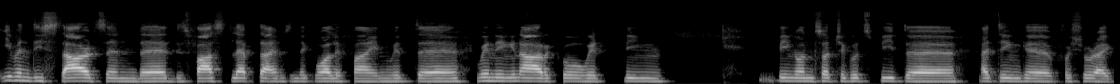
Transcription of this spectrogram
even these starts and uh, these fast lap times in the qualifying with uh, winning in arco with being being on such a good speed, uh, I think uh, for sure I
